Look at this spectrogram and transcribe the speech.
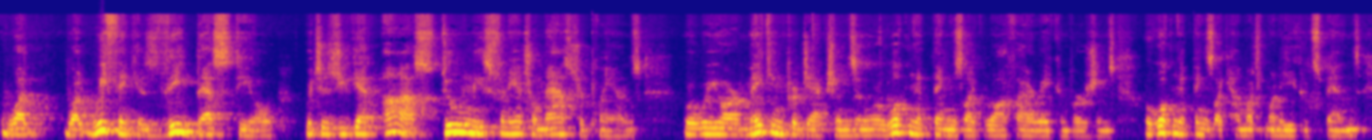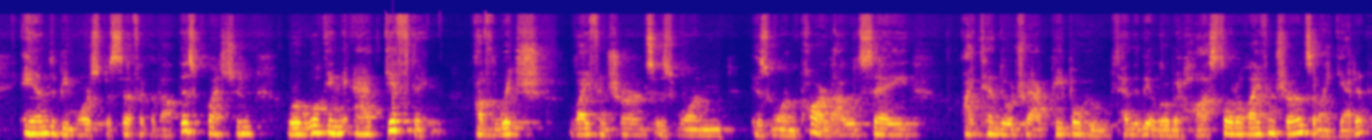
what what we think is the best deal which is you get us doing these financial master plans where we are making projections and we're looking at things like Roth IRA conversions. We're looking at things like how much money you could spend. And to be more specific about this question, we're looking at gifting, of which life insurance is one is one part. I would say I tend to attract people who tend to be a little bit hostile to life insurance, and I get it.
